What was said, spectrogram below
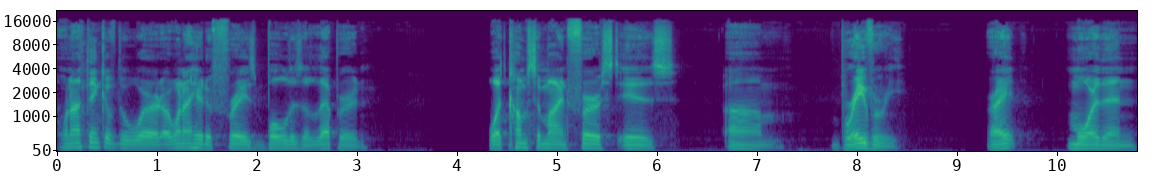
when I think of the word or when I hear the phrase "bold as a leopard," what comes to mind first is um, bravery, right? More than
